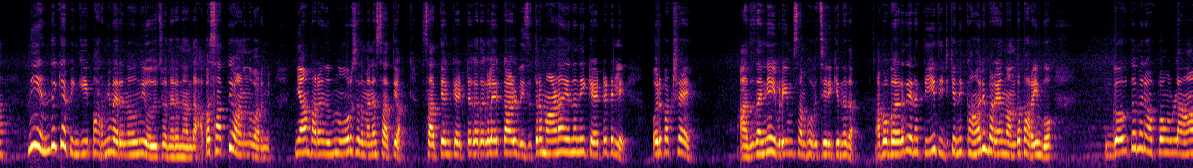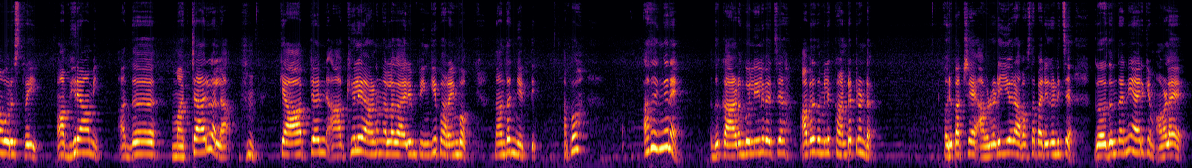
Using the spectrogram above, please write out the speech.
നീ എന്തൊക്കെയാ പിങ്കി പറഞ്ഞു വരുന്നതെന്ന് ചോദിച്ചു അന്നേരം നന്ദ. അപ്പോൾ സത്യമാണെന്ന് പറഞ്ഞു. ഞാൻ പറയുന്നത് നൂറ് ശതമാനം സത്യം. സത്യം കെട്ടുകഥകളേക്കാൾ വിചിത്രമാണ് എന്ന് നീ കേട്ടിട്ടില്ലേ? ഒരു പക്ഷേ അത് തന്നെ ഇവിടെയും സംഭവിച്ചിരിക്കുന്നത്. അപ്പോൾ വെറുതെ എന്നെ തീ തിരിക്കുന്ന കാര്യം പറയാൻ നന്ദ പറയുമ്പോൾ ഗൗതമനൊപ്പമുള്ള ആ ഒരു സ്ത്രീ അഭിരാമി അത് മറ്റാരുമല്ല. ക്യാപ്റ്റൻ അഖിലയാണെന്നുള്ള കാര്യം പിങ്കി പറയുമ്പോൾ നന്ദൻ ഞെട്ടി. അപ്പോൾ അതെങ്ങനെ? അത് കാടംകൊല്ലിയിൽ വെച്ച് അവർ തമ്മിൽ കണ്ടിട്ടുണ്ട്. ഒരു പക്ഷേ അവളുടെ ഈ ഒരു അവസ്ഥ പരിഗണിച്ച് ഗൗതം തന്നെയായിരിക്കും അവളെ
